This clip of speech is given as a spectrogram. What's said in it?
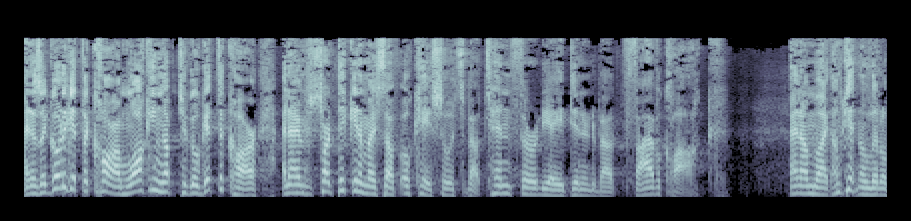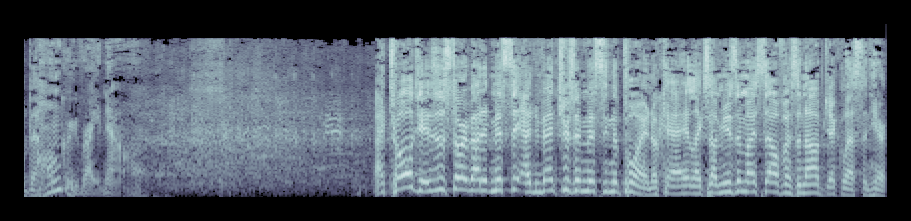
And as I go to get the car, I'm walking up to go get the car, and I start thinking to myself, okay, so it's about 10.30, I ate dinner at about 5 o'clock. And I'm like, I'm getting a little bit hungry right now. I told you, this is a story about it missing, adventures and missing the point, okay? Like, so I'm using myself as an object lesson here.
